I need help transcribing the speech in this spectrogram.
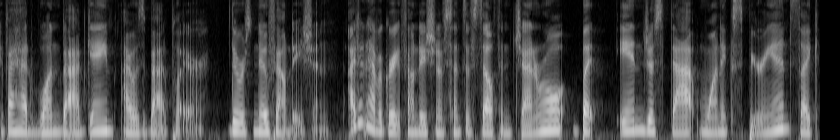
If I had one bad game, I was a bad player. There was no foundation. I didn't have a great foundation of sense of self in general, but in just that one experience, like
